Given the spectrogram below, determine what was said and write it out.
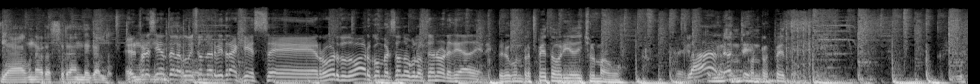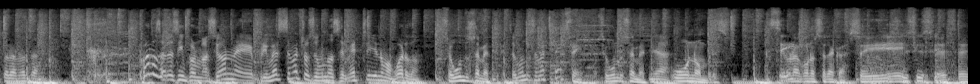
Ya, un abrazo grande, Carlos. El presidente de la Comisión de Arbitrajes, eh, Roberto Tobar, conversando con los tenores de ADN. Pero con respeto habría dicho el mago. Claro. Con, con respeto. ¿Te gustó la nota? ¿Cuándo salió esa información? Eh, ¿Primer semestre o segundo semestre? Yo no me acuerdo. Segundo semestre. ¿Segundo semestre? Sí, segundo semestre. Ya. Hubo nombres. ¿Sí? Van a conocer acá. Sí, sí, sí. sí.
